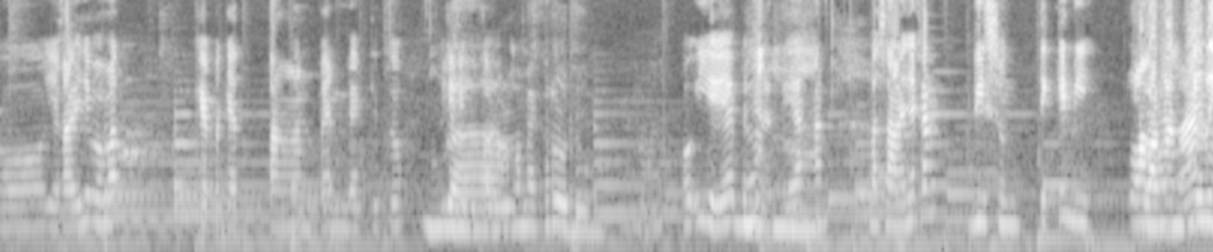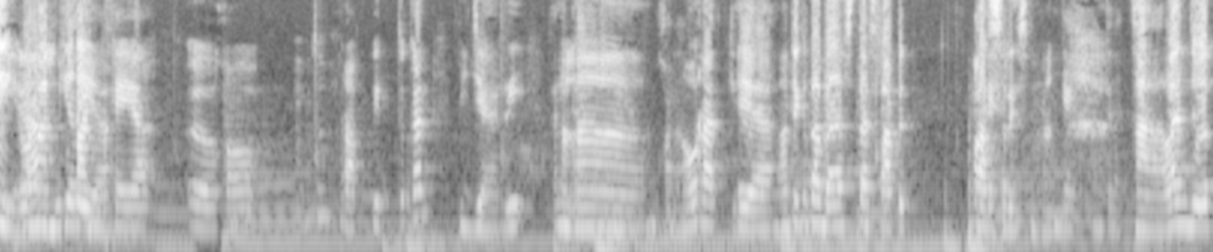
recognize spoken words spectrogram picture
oh ya kali aja mama kayak pakai tangan pendek gitu jadi dibuka dulu kan pakai kerudung. Oh iya ya benar Mm-mm. ya kan. Masalahnya kan disuntiknya di Lengan kiri, ya, lengan bukan kiri ya. kayak eh, kalau tuh rapid tuh kan di jari kan ya, bukan aurat gitu. Iya, nanti kita bahas tes rapid pas. Oke, nanti next. Nah, lanjut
